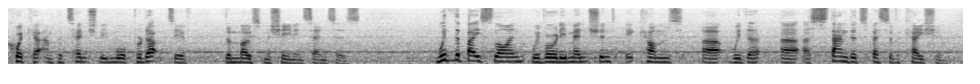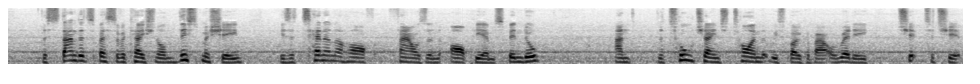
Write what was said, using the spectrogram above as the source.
quicker and potentially more productive than most machining centres. With the baseline, we've already mentioned, it comes uh, with a, a standard specification. The standard specification on this machine is a 10,500 RPM spindle and the tool change time that we spoke about already, chip to chip,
